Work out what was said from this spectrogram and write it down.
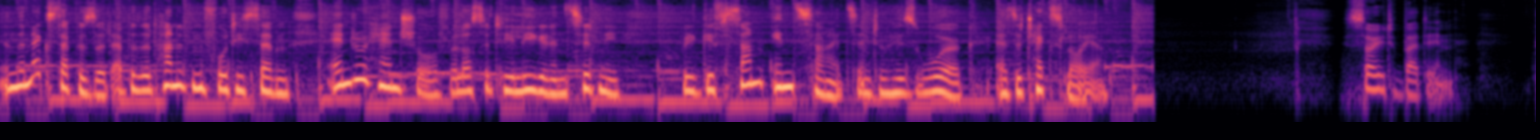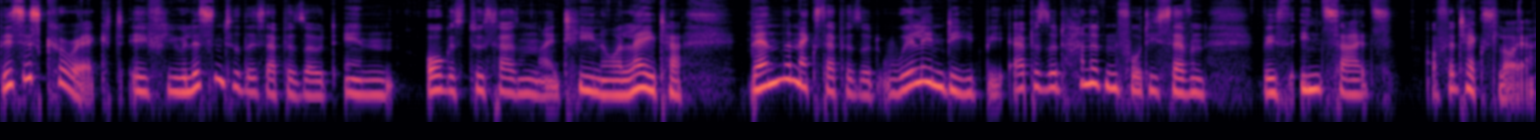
In the next episode, episode 147, Andrew Henshaw of Velocity Legal in Sydney will give some insights into his work as a tax lawyer. Sorry to butt in. This is correct. If you listen to this episode in August 2019 or later, then the next episode will indeed be episode 147 with insights of a tax lawyer.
